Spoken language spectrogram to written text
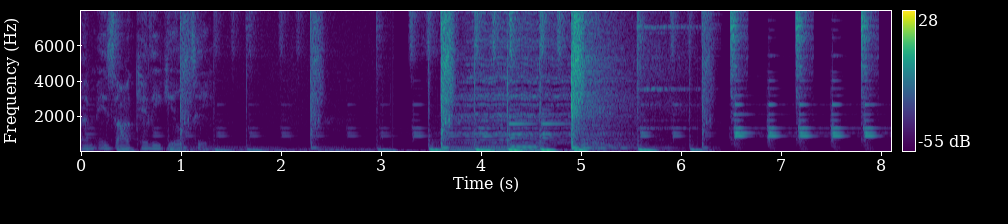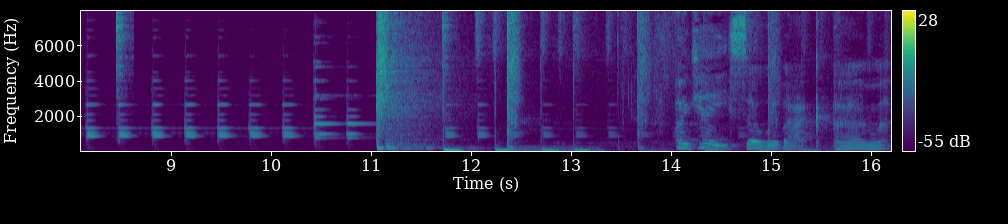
Um, is R. Kelly guilty? Okay, so we're back. Um,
